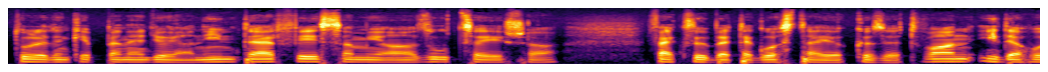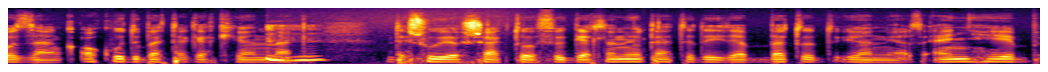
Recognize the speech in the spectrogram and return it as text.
tulajdonképpen egy olyan interfész, ami az utca és a fekvőbeteg osztályok között van. Ide hozzánk akut betegek jönnek, uh-huh. de súlyosságtól függetlenül, tehát ide be tud jönni az enyhébb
